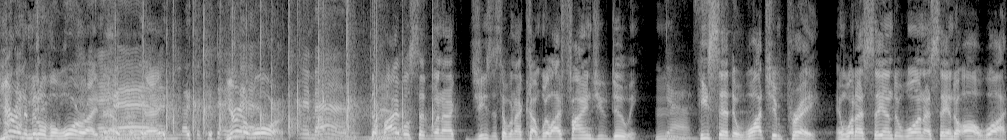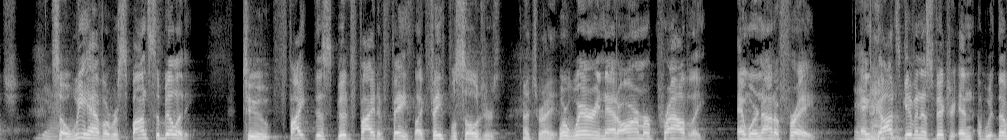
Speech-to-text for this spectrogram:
You're in the middle of a war right now, okay? That's a good, You're in a war. Amen. The Bible said, when I, Jesus said, when I come, will I find you doing? Yes. He said to watch and pray. And what I say unto one, I say unto all, watch. Yeah. So we have a responsibility to fight this good fight of faith like faithful soldiers. That's right. We're wearing that armor proudly, and we're not afraid. And God's given us victory. And the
